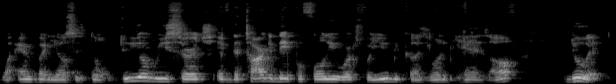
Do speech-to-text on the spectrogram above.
what everybody else is doing. Do your research. If the target date portfolio works for you because you want to be hands off, do it.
